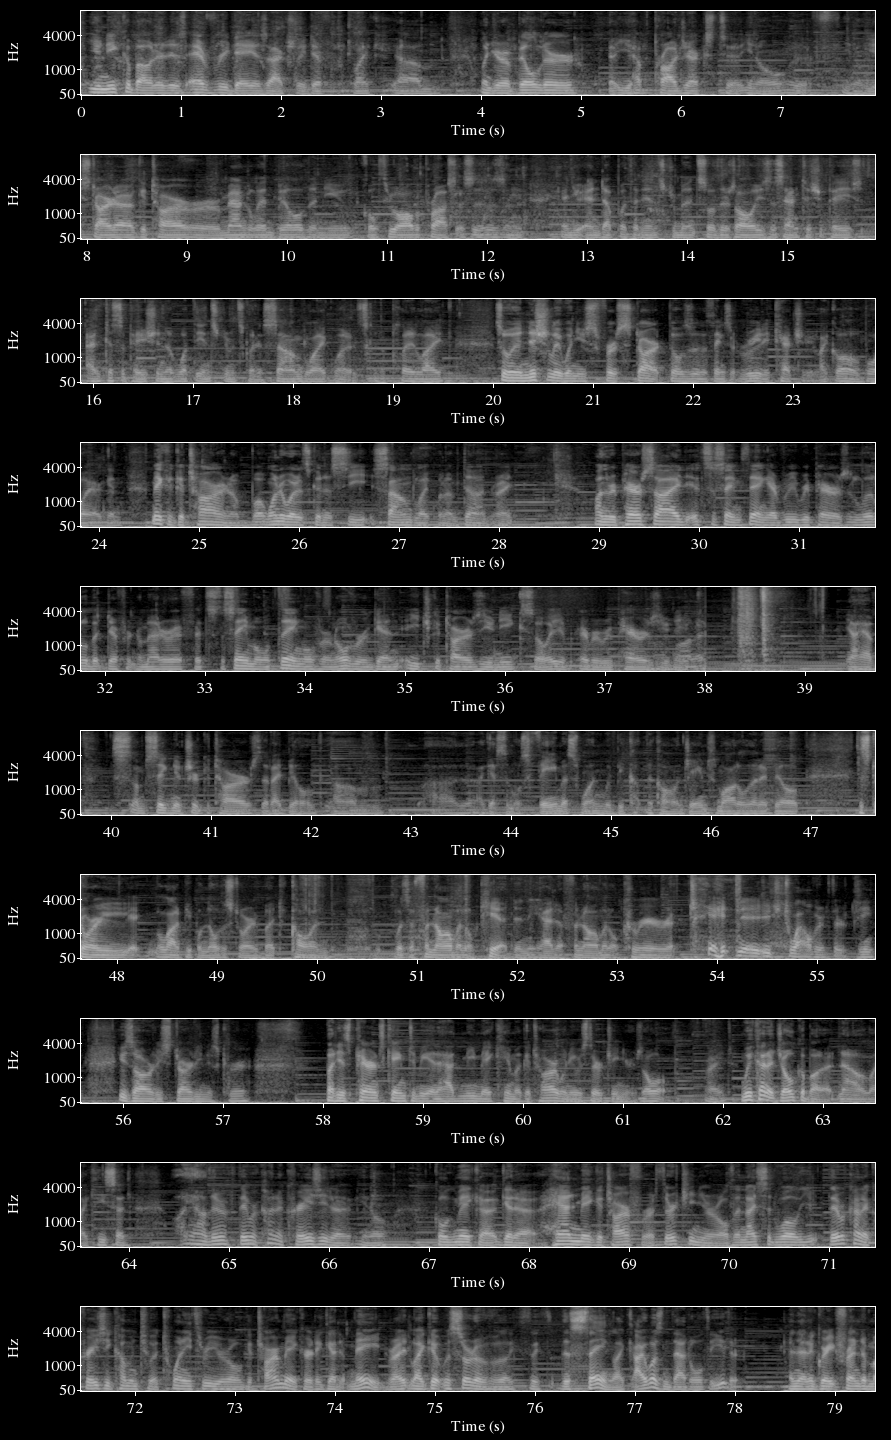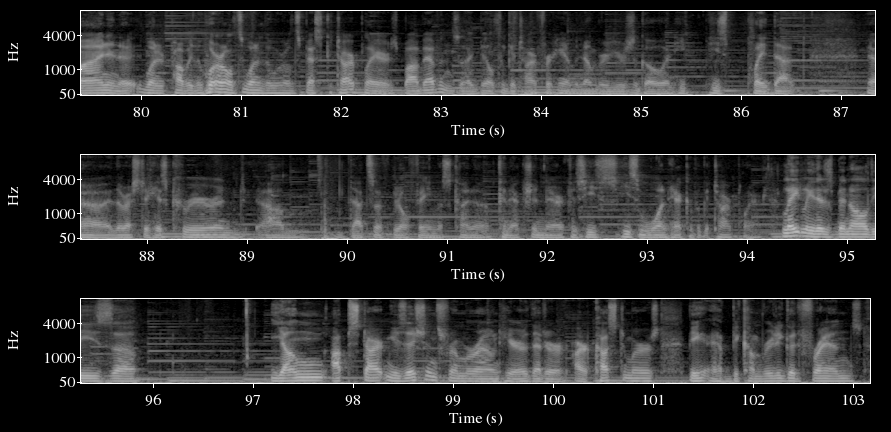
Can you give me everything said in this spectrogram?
unique about it is every day is actually different. Like um, when you're a builder, uh, you have projects to, you know, if, you know, you start a guitar or mandolin build and you go through all the processes and, and you end up with an instrument. So there's always this anticipation, anticipation of what the instrument's going to sound like, what it's going to play like. So initially when you first start, those are the things that really catch you. Like, oh boy, I can make a guitar and I wonder what it's going to see, sound like when I'm done, right? On the repair side, it's the same thing. Every repair is a little bit different, no matter if it's the same old thing over and over again. Each guitar is unique, so every repair is unique. I have some signature guitars that I build. Um, uh, I guess the most famous one would be the Colin James model that I built. The story, a lot of people know the story, but Colin was a phenomenal kid and he had a phenomenal career at age 12 or 13. He was already starting his career. But his parents came to me and had me make him a guitar when he was 13 years old, right? We kind of joke about it now. Like he said, oh yeah, they were kind of crazy to, you know, go make a, get a handmade guitar for a 13 year old. And I said, well, you, they were kind of crazy coming to a 23 year old guitar maker to get it made, right? Like it was sort of like this thing, like I wasn't that old either. And then a great friend of mine and a, one of probably the world's one of the world's best guitar players, Bob Evans. I built a guitar for him a number of years ago, and he he's played that uh, the rest of his career, and um, that's a real famous kind of connection there because he's he's one heck of a guitar player. Lately, there's been all these uh, young upstart musicians from around here that are our customers, be, have become really good friends.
